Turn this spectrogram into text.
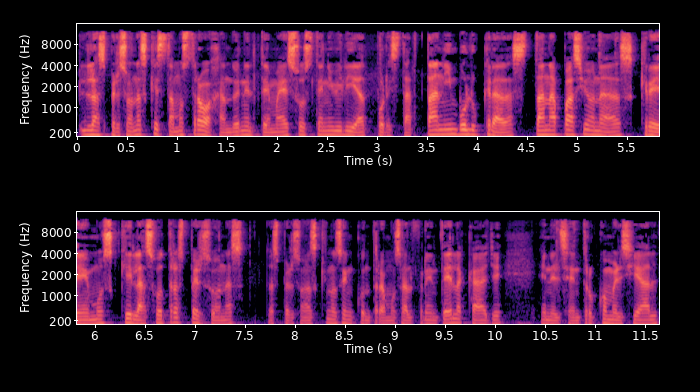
las personas que estamos trabajando en el tema de sostenibilidad, por estar tan involucradas, tan apasionadas, creemos que las otras personas, las personas que nos encontramos al frente de la calle, en el centro comercial,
